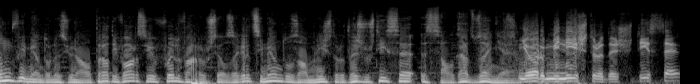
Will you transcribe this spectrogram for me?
O Movimento Nacional para o Divórcio foi levar os seus agradecimentos ao Ministro da Justiça, Salgado Zenha. Senhor Ministro da Justiça.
